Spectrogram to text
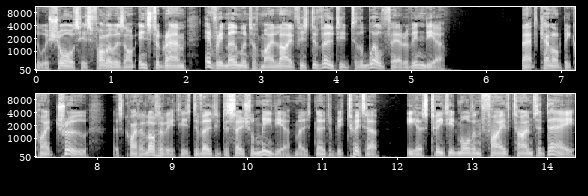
who assures his followers on Instagram every moment of my life is devoted to the welfare of India. That cannot be quite true, as quite a lot of it is devoted to social media, most notably Twitter. He has tweeted more than five times a day,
